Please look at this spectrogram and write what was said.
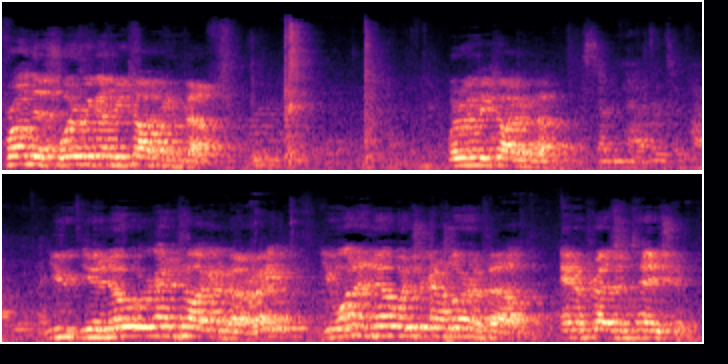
From this, what are we going to be talking about? What are we going to be talking about? Seven habits of highly effective. You, you know what we're going to be talking about, right? You want to know what you're going to learn about in a presentation.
